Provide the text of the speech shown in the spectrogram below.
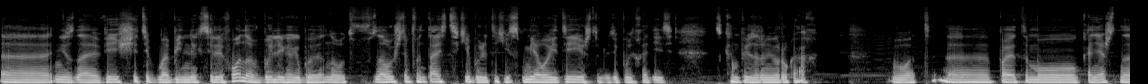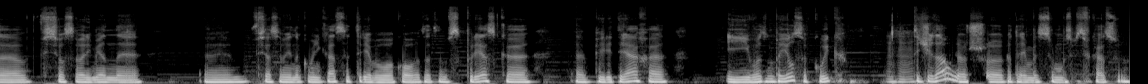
э, не знаю, вещи типа мобильных телефонов были как бы, ну вот в научной фантастике были такие смелые идеи, что люди будут ходить с компьютерами в руках. Вот. Э, поэтому, конечно, все современное, э, вся современная коммуникация требовала какого-то там всплеска, э, перетряха. И вот он появился, Quick. Мгм. Ты читал, Леш, э, когда-нибудь саму спецификацию?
